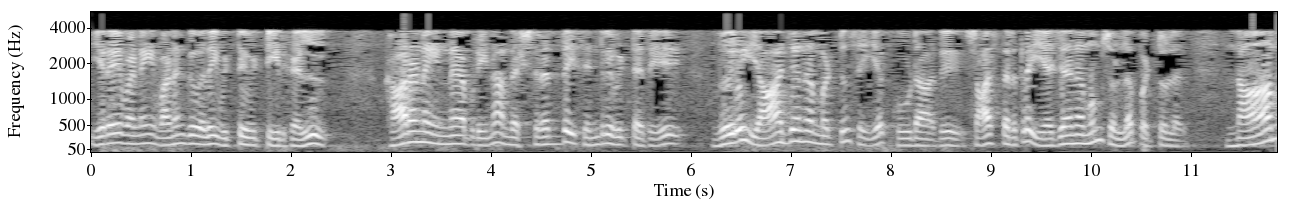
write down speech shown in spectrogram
இறைவனை வணங்குவதை விட்டு விட்டீர்கள். காரணம் என்ன அப்படின்னா அந்த ஸ்ரத்தை சென்று விட்டது வெறும் யாஜனம் மட்டும் செய்யக்கூடாது. சாஸ்திரத்துல யஜனமும் சொல்லப்பட்டுள்ளது. நாம்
